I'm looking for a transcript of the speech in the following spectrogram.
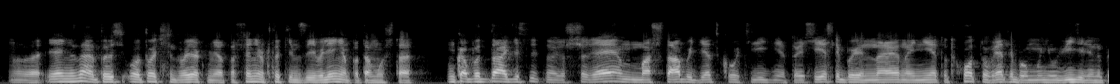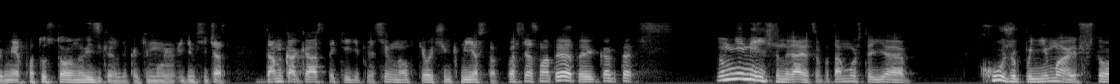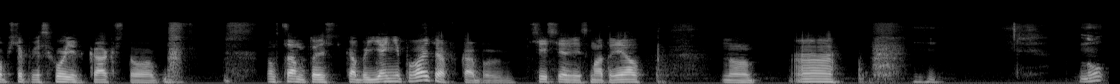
Ну я не знаю, то есть вот очень двояк у меня отношение к таким заявлениям, потому что, ну как бы да, действительно, расширяем масштабы детского телевидения. То есть если бы, наверное, не этот ход, то вряд ли бы мы не увидели, например, по ту сторону Изгороди, каким мы видим сейчас. Там как раз такие депрессивные нотки очень к месту. Просто я смотрю это и как-то, ну мне меньше нравится, потому что я хуже понимаю, что вообще происходит, как, что Ну, в целом, то есть, как бы я не против, как бы все серии смотрел, но... А... Ну,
